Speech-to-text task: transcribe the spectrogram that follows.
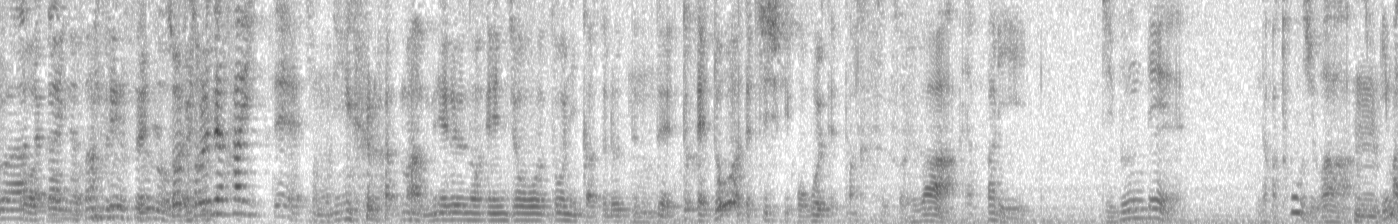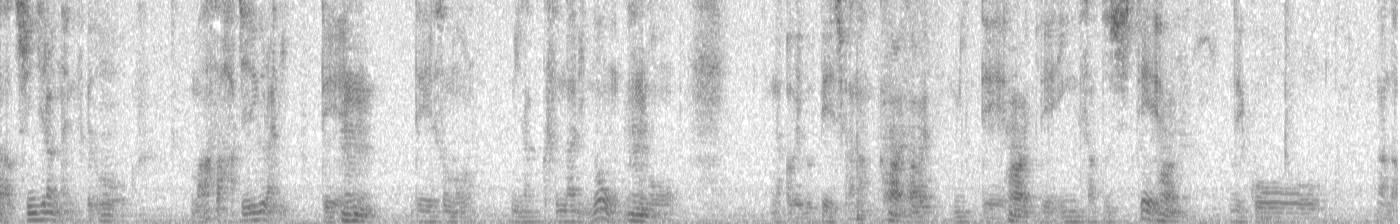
う。高いな3000円するぞ。でそれそれで入ってそのインフラ、まあ、メールの炎上をどうにかするっていうので、どえどうやって知識覚えてったんですか？それはやっぱり自分でだから当時は、うん。今だと信じられないんですけど、まあ、朝8時ぐらいに行って、うん。でその Linux なりのその、なんかウェブページかなんかをはいはい。見て、はい。で印刷して、はい。でこうなんだ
